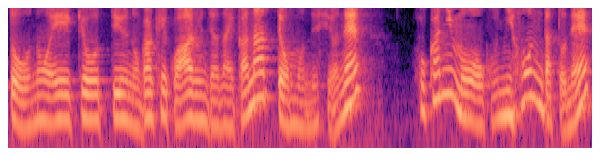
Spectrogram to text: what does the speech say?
道の影響っていうのが結構あるんじゃないかなって思うんですよね。他にもこう日本だとね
